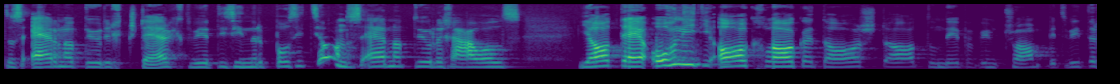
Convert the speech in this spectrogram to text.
dass er natürlich gestärkt wird in seiner Position, dass er natürlich auch als ja, der ohne die Anklagen dasteht und eben beim Trump jetzt wieder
